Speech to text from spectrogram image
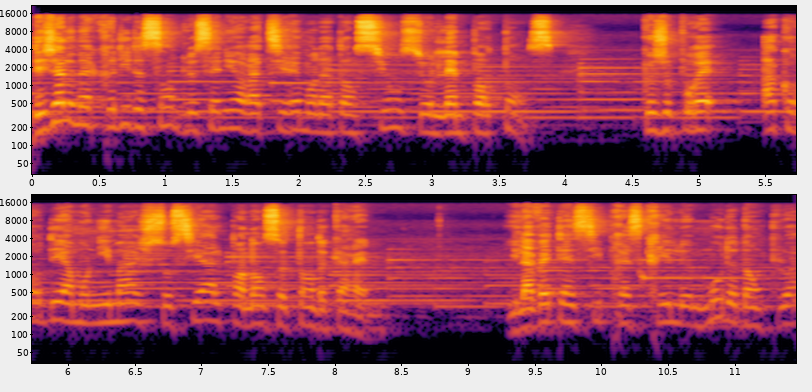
Déjà le mercredi de Cendre, le Seigneur a attiré mon attention sur l'importance que je pourrais accorder à mon image sociale pendant ce temps de carême. Il avait ainsi prescrit le mode d'emploi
